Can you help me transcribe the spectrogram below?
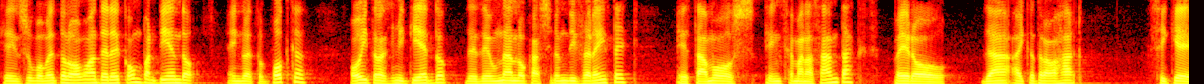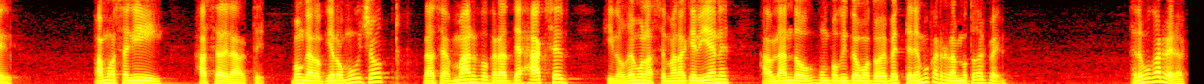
que en su momento lo vamos a tener compartiendo en nuestro podcast. Hoy transmitiendo desde una locación diferente. Estamos en Semana Santa, pero ya hay que trabajar. Así que vamos a seguir hacia adelante. Monga, lo quiero mucho. Gracias, Marco. Gracias, Axel. Y nos vemos la semana que viene hablando un poquito de MotoGP. ¿Tenemos carrera en MotoGP? ¿Tenemos carrera?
